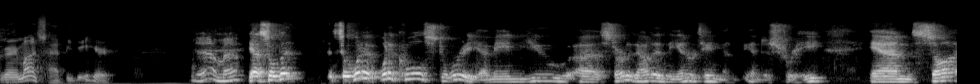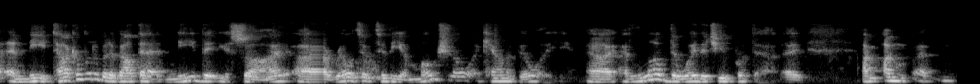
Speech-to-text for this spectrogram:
very much. Happy to be here. Yeah, man. Yeah. So let, so what a what a cool story. I mean, you uh, started out in the entertainment industry and saw a need. Talk a little bit about that need that you saw uh, relative to the emotional accountability. Uh, I love the way that you put that. I, I'm I'm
